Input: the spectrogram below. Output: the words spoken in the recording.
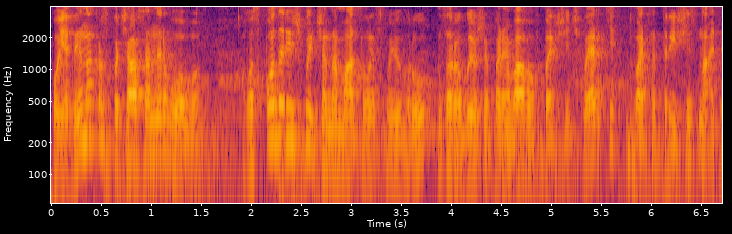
Поєдинок розпочався нервово. Господарі швидше намацали свою гру, заробивши перевагу в першій чверті 23-16.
